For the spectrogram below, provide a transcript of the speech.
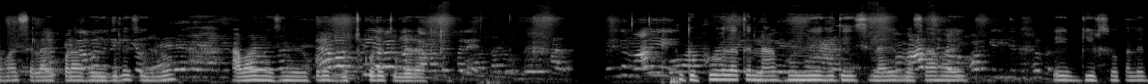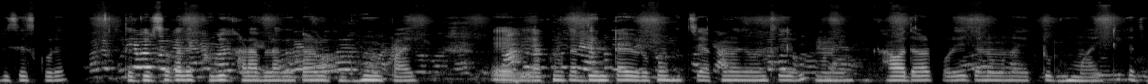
আবার সেলাই করা হয়ে গেলে সেগুলো আবার মেশিনের উপরে গুছ করে তুলে রাখি। দুপুরবেলাতে না ঘুমিয়ে যদি সেলাই বসা হয়, এই গ্রীষ্মকালে বিশেষ করে, তো গ্রীষ্মকালে খুবই খারাপ লাগে কারণ ঘুম পায়। এখনকার দিনটাই ওরকম হচ্ছে, এখনও যেমন সে মানে খাওয়া দাওয়ার পরেই যেন মনে হয় একটু ঘুমায় ঠিক আছে?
